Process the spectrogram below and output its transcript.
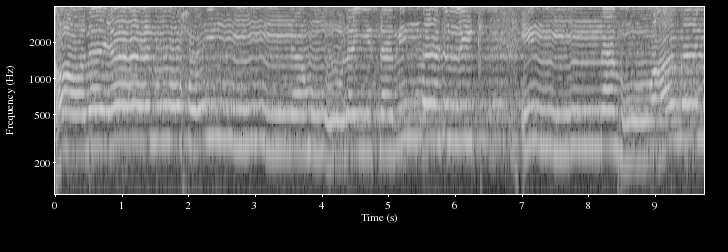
قال يا نوح إنه ليس من أهلك إنه عمل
